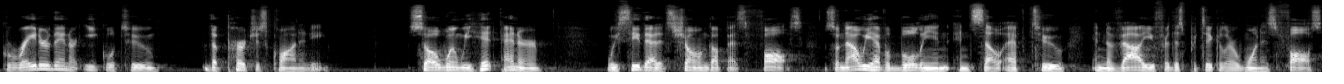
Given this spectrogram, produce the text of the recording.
greater than or equal to the purchase quantity. So when we hit enter, we see that it's showing up as false. So now we have a boolean in cell F2 and the value for this particular one is false.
